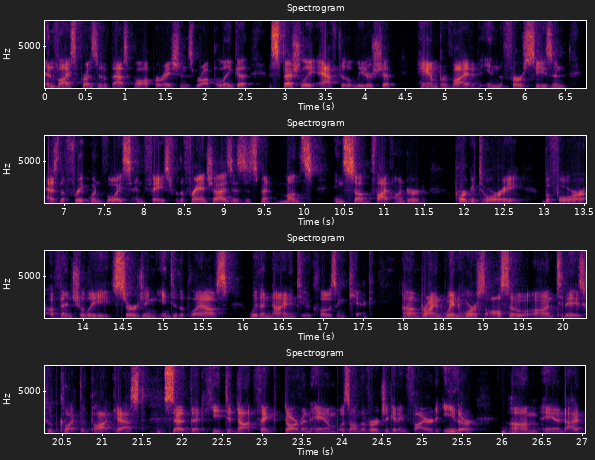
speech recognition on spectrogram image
and vice president of basketball operations Rob Pelinka, especially after the leadership Ham provided in the first season as the frequent voice and face for the franchise as it spent months in sub 500 purgatory before eventually surging into the playoffs with a 9 and 2 closing kick. Um, Brian Windhorst also on today's Hoop Collective podcast said that he did not think Darvin Ham was on the verge of getting fired either. Um, and I've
